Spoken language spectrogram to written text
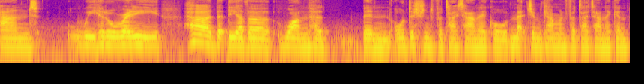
and we had already heard that the other one had been auditioned for Titanic or met Jim Cameron for Titanic and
